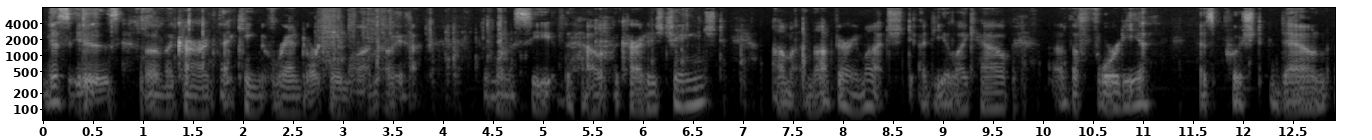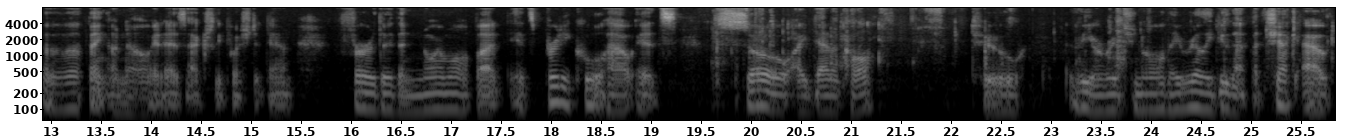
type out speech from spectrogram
This is uh, the card that King Randor came on. Oh yeah, you want to see how the card has changed? Um, not very much. Do you like how uh, the 40th has pushed down the thing? Oh no, it has actually pushed it down further than normal, but it's pretty cool how it's so identical to the original. They really do that. But check out,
